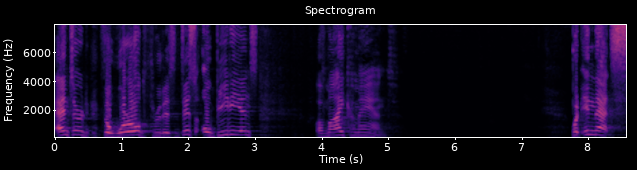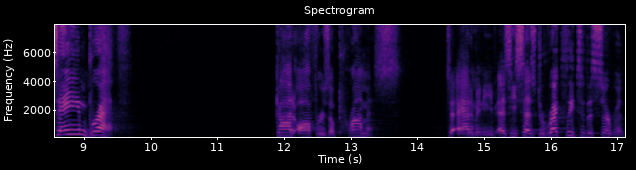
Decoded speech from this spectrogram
entered the world through this disobedience of my command. But in that same breath, God offers a promise to Adam and Eve, as he says directly to the serpent,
